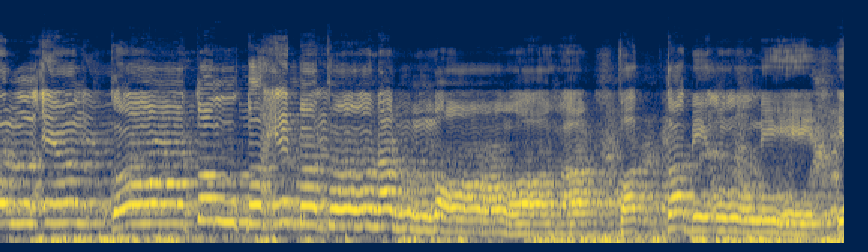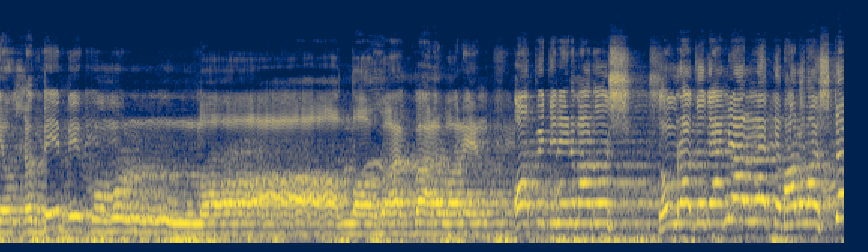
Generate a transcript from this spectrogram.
উল ইন কুনতুম তুহিব্বুনাল্লাহ। ফাত্তাবিউনি ইউহিব্বুকুমুল্লাহ আল্লাহু আকবার বলেন, ও মানুষ, তোমরা যদি আমি আল্লাহকে ভালোবাসতে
